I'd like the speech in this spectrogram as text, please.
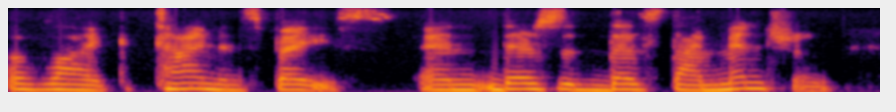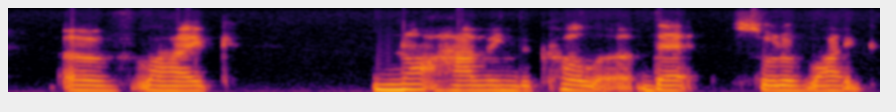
of like time and space. And there's this dimension of like not having the color that sort of like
